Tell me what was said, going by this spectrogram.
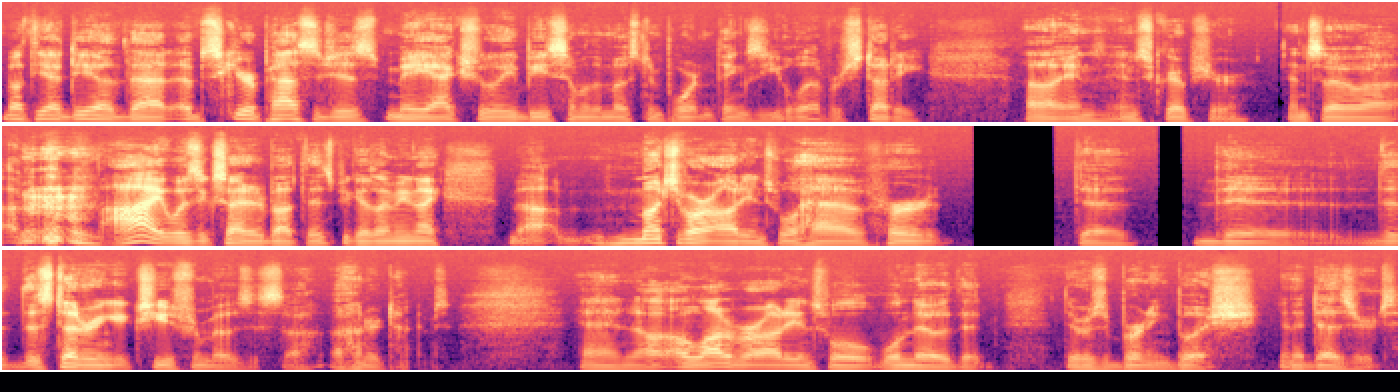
about the idea that obscure passages may actually be some of the most important things that you'll ever study. Uh, in, in scripture. And so uh, I was excited about this because I mean, like, uh, much of our audience will have heard the the the, the stuttering excuse for Moses a, hundred times, and a, a, lot of our audience will will know that there was a burning bush in the desert,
